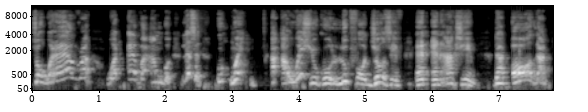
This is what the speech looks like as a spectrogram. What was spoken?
So wherever, whatever I'm good, listen, when I, I wish you could look for Joseph and, and ask him that all that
